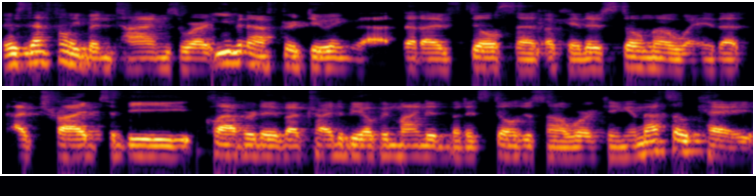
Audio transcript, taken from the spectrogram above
There's definitely been times where even after doing that, that I've still said, okay, there's still no way that I've tried to be collaborative. I've tried to be open minded, but it's still just not working. And that's okay.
